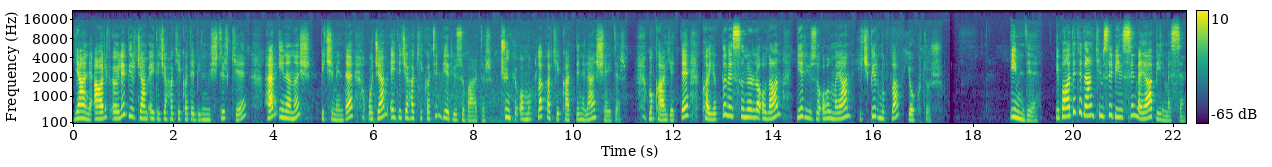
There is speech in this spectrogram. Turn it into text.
Yani Arif öyle bir cem edici hakikate bilmiştir ki her inanış biçiminde o cem edici hakikatin bir yüzü vardır. Çünkü o mutlak hakikat denilen şeydir. Mukayyette kayıtlı ve sınırlı olan bir yüzü olmayan hiçbir mutlak yoktur. İmdi. İbadet eden kimse bilsin veya bilmesin.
